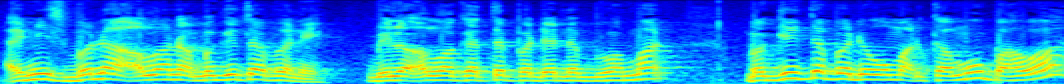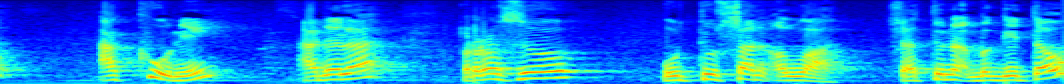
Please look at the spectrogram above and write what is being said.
Ini sebenarnya Allah nak bagi apa ni? Bila Allah kata pada Nabi Muhammad, bagi pada umat kamu bahawa aku ni adalah rasul utusan Allah. Satu nak beritahu, tahu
